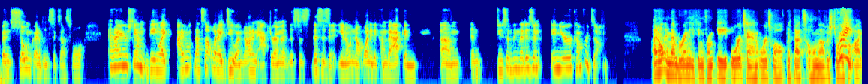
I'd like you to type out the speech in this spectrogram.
been so incredibly successful and I understand being like, I don't, that's not what I do. I'm not an actor. I'm a, this is, this is it, you know, not wanting to come back and, um, and do something that isn't in your comfort zone. I don't remember anything from eight or 10 or 12, but that's a whole nother story. Right. So I,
